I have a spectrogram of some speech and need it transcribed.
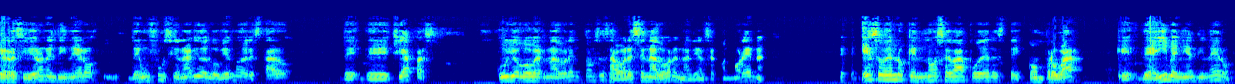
que recibieron el dinero de un funcionario del gobierno del estado de Chiapas cuyo gobernador entonces ahora es senador en alianza con Morena. Eso es lo que no se va a poder este, comprobar, que de ahí venía el dinero,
